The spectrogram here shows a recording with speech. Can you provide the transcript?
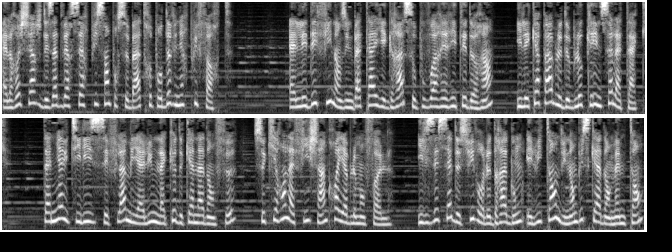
elles recherchent des adversaires puissants pour se battre pour devenir plus fortes. Elle les défie dans une bataille et grâce au pouvoir hérité de Rhin, il est capable de bloquer une seule attaque. Tanya utilise ses flammes et allume la queue de Canade en feu, ce qui rend l'affiche incroyablement folle. Ils essaient de suivre le dragon et lui tendent une embuscade en même temps,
